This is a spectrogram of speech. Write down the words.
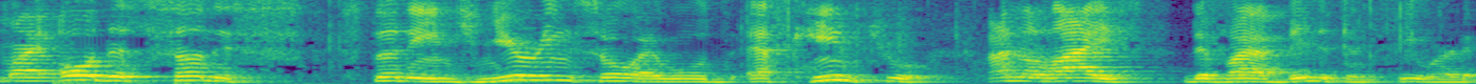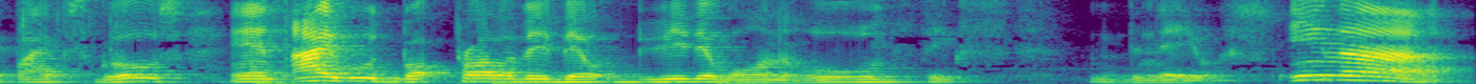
My oldest son is studying engineering, so I would ask him to analyze the viability and see where the pipes goes, and I would probably be the one who would fix the nail. In a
